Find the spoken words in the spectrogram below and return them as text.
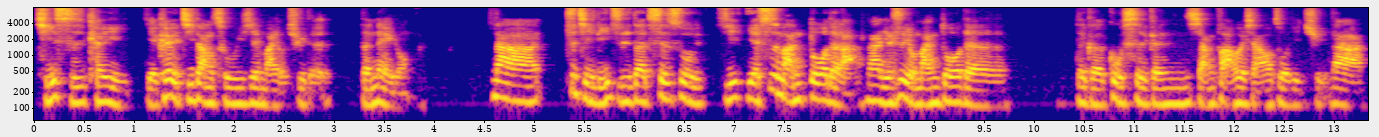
其实可以，也可以激荡出一些蛮有趣的的内容。那自己离职的次数也也是蛮多的啦，那也是有蛮多的这个故事跟想法会想要做进去，那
